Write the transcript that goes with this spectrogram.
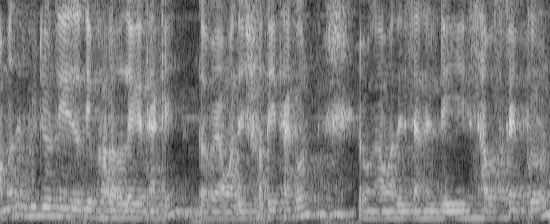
আমাদের ভিডিওটি যদি ভালো লেগে থাকে, তবে আমাদের সাথেই থাকুন এবং আমাদের চ্যানেলটি সাবস্ক্রাইব করুন।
